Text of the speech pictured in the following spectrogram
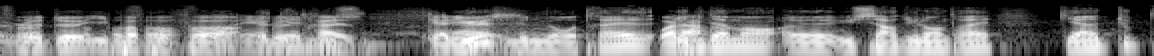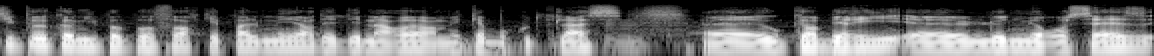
DSM, le 2, Hippopofort et le 13. Euh, Galius, le numéro 13. Voilà. Évidemment, euh, Hussard du Landré, qui est un tout petit peu comme Hippopofort, qui n'est pas le meilleur des démarreurs, mais qui a beaucoup de classe. Euh, Hookerberry, euh, le numéro 16,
